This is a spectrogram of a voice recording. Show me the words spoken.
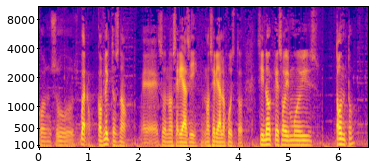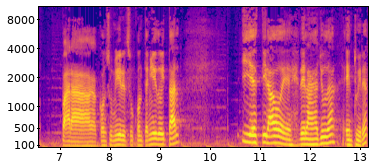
con sus, bueno, conflictos no, eh, eso no sería así, no sería lo justo, sino que soy muy tonto para consumir su contenido y tal. Y he tirado de, la ayuda en Twitter.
